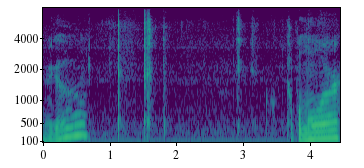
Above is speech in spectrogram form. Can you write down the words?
There we go. A couple more.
